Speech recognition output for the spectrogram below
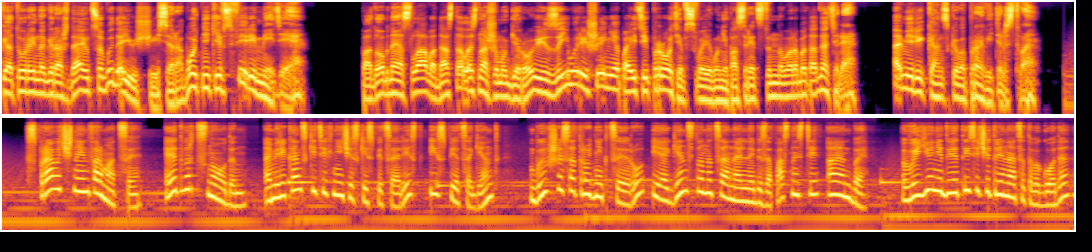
которой награждаются выдающиеся работники в сфере медиа. Подобная слава досталась нашему герою из-за его решения пойти против своего непосредственного работодателя – американского правительства. Справочная информация. Эдвард Сноуден, американский технический специалист и спецагент, бывший сотрудник ЦРУ и Агентства национальной безопасности АНБ. В июне 2013 года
